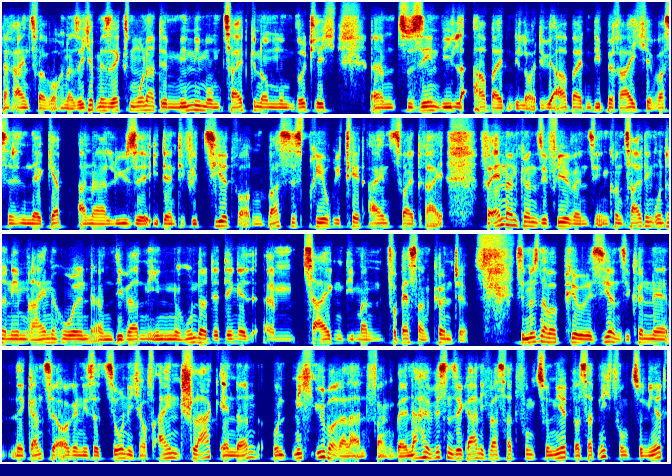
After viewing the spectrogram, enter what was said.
nach ein, zwei Wochen. Also ich habe mir sechs Monate Minimum Zeit genommen, um wirklich ähm, zu sehen, wie arbeiten die Leute, wie arbeiten die Bereiche, was ist in der Gap-Analyse identifiziert worden, was ist Priorität 1, 2, 3. Verändern können sie viel, wenn sie in Consulting-Unternehmen reinholen. Ähm, die werden ihnen hunderte Dinge ähm, zeigen, die man verbessern könnte. Sie müssen aber priorisieren. Sie können eine, eine ganze Organisation nicht auf einen Schlag ändern und nicht überall anfangen, weil nachher wissen Sie gar nicht, was hat funktioniert, was hat nicht funktioniert.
